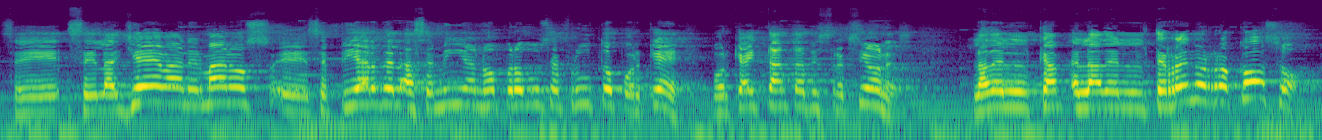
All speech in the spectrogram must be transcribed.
Se, la llevan, hermanos, eh, se pierde la semilla, no produce fruto. ¿Por qué? Porque hay tantas distracciones. La del, la del terreno rocoso,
